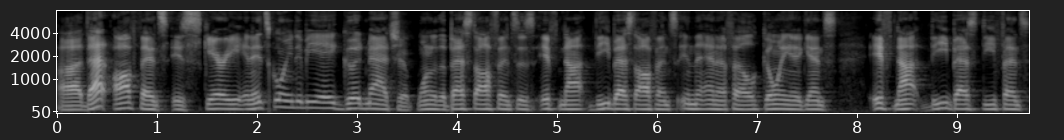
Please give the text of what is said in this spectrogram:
uh, that offense is scary, and it's going to be a good matchup. One of the best offenses, if not the best offense in the NFL, going against, if not the best defense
